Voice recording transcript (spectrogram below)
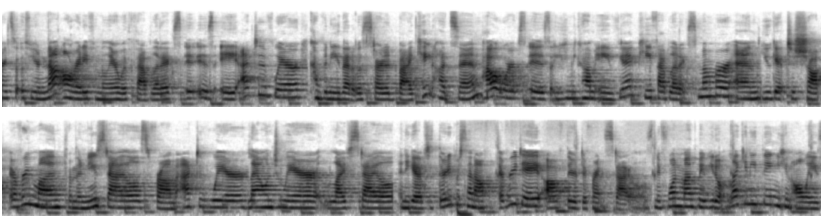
All right, so if you're not already familiar with Fabletics, it is a activewear company that was started by Kate Hudson. How it works is that you can become a VIP Fabletics member and you get to shop every month from their new styles from activewear, loungewear, lifestyle, and you get up to 30% off every day off their different styles. And if one month maybe you don't like anything, you can always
